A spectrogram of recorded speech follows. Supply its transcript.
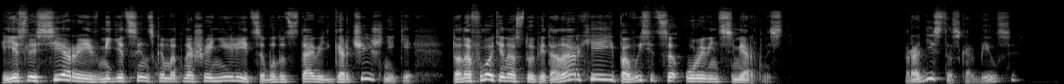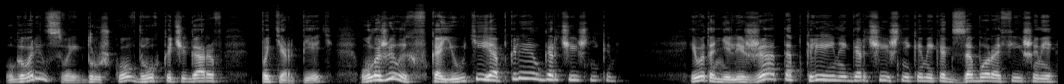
Если серые в медицинском отношении лица будут ставить горчишники, то на флоте наступит анархия и повысится уровень смертности. Радист оскорбился, уговорил своих дружков, двух кочегаров, потерпеть, уложил их в каюте и обклеил горчишниками. И вот они лежат, обклеенные горчишниками, как забор афишами,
